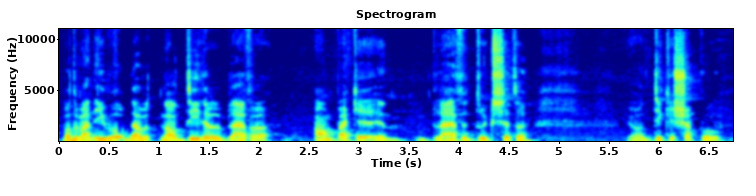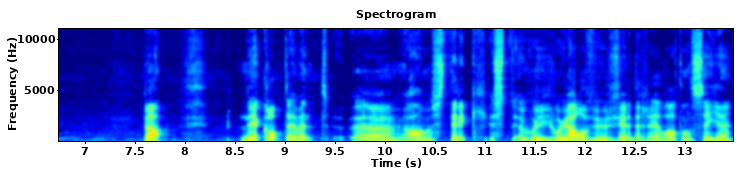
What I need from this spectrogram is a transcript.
Maar de manier waarop dat we het nadien hebben blijven aanpakken en blijven druk zetten, ja, dikke chapeau. Ja, nee, klopt. Hè, want uh, ja, sterk, een goede half uur verder, hè, laat ons zeggen.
